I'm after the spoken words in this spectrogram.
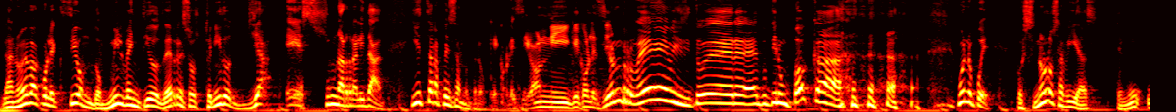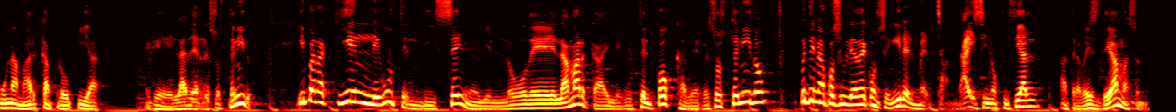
La nueva colección 2022 de R sostenido ya es una realidad. Y estarás pensando, pero ¿qué colección ni qué colección, Rubén? Si tú, eres, tú tienes un podcast. bueno, pues, pues si no lo sabías, tengo una marca propia que la de R sostenido. Y para quien le guste el diseño y el logo de la marca y le guste el podcast de R sostenido, pues tiene la posibilidad de conseguir el merchandising oficial a través de Amazon.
